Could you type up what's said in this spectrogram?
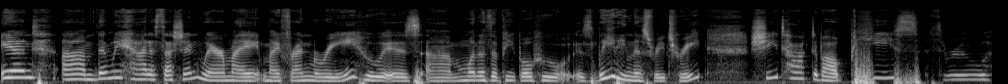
And um, then we had a session where my, my friend Marie, who is um, one of the people who is leading this retreat, she talked about peace through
